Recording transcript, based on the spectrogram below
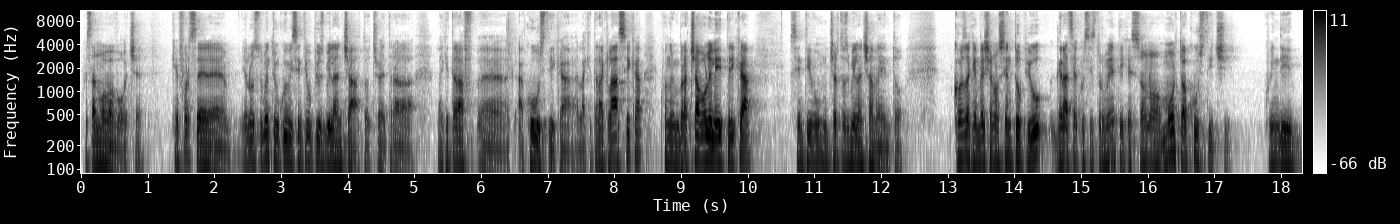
questa nuova voce, che forse è lo strumento in cui mi sentivo più sbilanciato, cioè tra la chitarra eh, acustica e la chitarra classica, quando imbracciavo l'elettrica sentivo un certo sbilanciamento, cosa che invece non sento più grazie a questi strumenti che sono molto acustici, quindi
